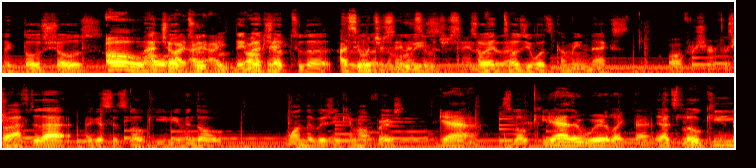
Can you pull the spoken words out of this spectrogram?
like those shows Oh, match oh, up I- to I- I- they match okay. up to the. I to see what the- you're saying, I see what you're saying, So it feel tells you what's coming next. Oh, for sure, for So sure. after that, I guess it's Loki. Even though WandaVision came out first, yeah, it's Loki. yeah, they're weird like that. yeah, it's Loki,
